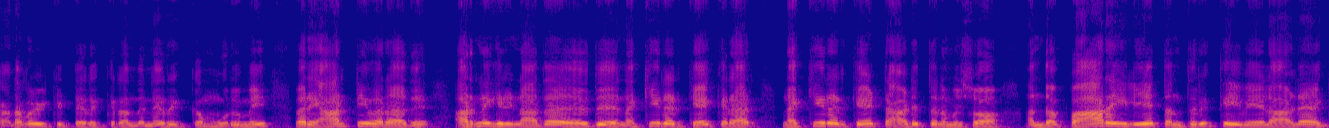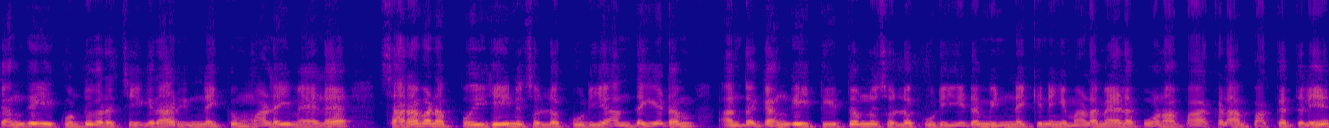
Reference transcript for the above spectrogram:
கடவுள்கிட்ட இருக்கிற அந்த நெருக்கம் உரிமை வேற யார்ட்டையும் வராது. அருணகிரிநாத இது நக்கீரர் கேட்கிறார். நக்கீரர் கேட்ட அடுத்த நிமிஷம் அந்த பாறையிலேயே தன் திருக்கை வேளால கங்கையை கொண்டு வர செய்கிறார். இன்னைக்கும் மலை மேல சரவண பொய்கைன்னு சொல்லக்கூடிய அந்த இடம் அந்த கங்கை தீர்த்தம்னு சொல்லக்கூடிய இடம் இன்னைக்கு நீங்க மலை மேல போனா பார்க்கலாம். பக்கத்திலேயே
